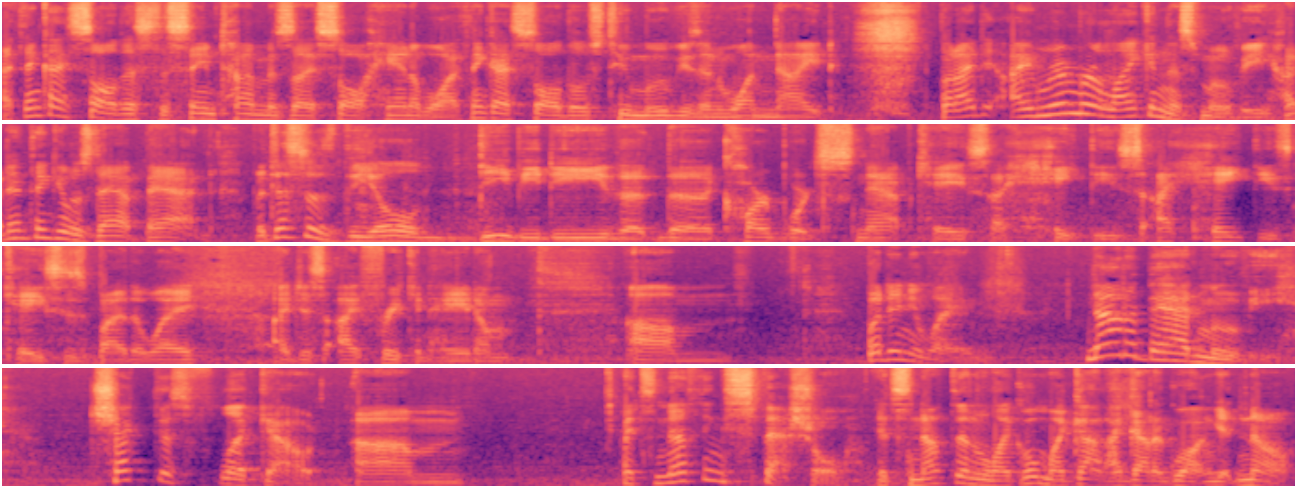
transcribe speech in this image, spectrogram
I think I saw this the same time as I saw Hannibal. I think I saw those two movies in one night. But I, I remember liking this movie. I didn't think it was that bad. But this is the old DVD, the the cardboard snap case. I hate these. I hate these cases. By the way, I just I freaking hate them. Um, but anyway, not a bad movie. Check this flick out. Um, it's nothing special. It's nothing like, oh my god, I gotta go out and get. No,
